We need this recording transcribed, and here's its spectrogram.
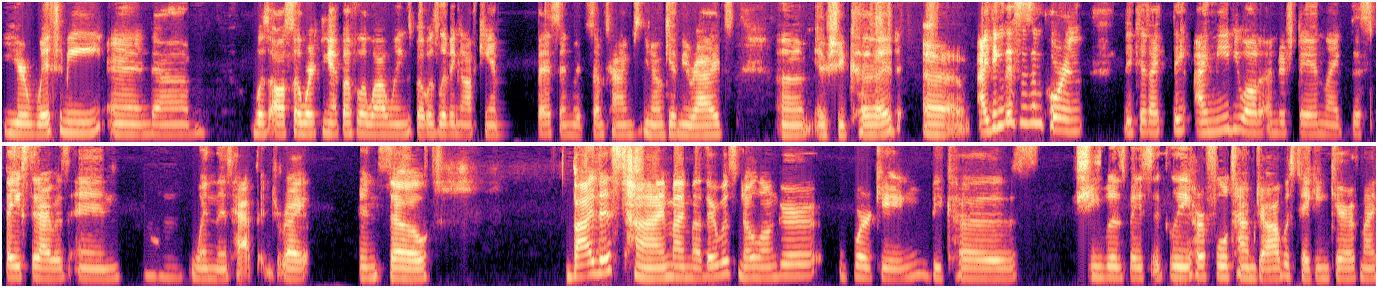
year with me and um, was also working at Buffalo Wild Wings, but was living off campus and would sometimes, you know, give me rides um, if she could. Um, I think this is important because I think I need you all to understand like the space that I was in mm-hmm. when this happened, right? And so by this time, my mother was no longer working because she was basically her full time job was taking care of my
